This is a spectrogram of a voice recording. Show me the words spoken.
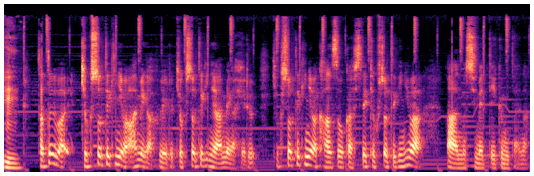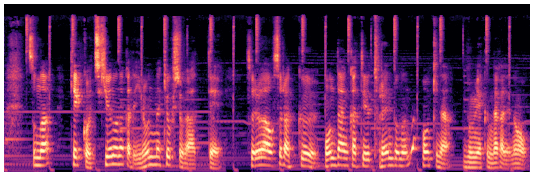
うん。例えば局所的には雨が増える局所的には雨が減る局所的には乾燥化して局所的にはあの湿っていくみたいなそんな結構地球の中でいろんな局所があってそれはおそらく温暖化というトレンドの大きな文脈の中での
